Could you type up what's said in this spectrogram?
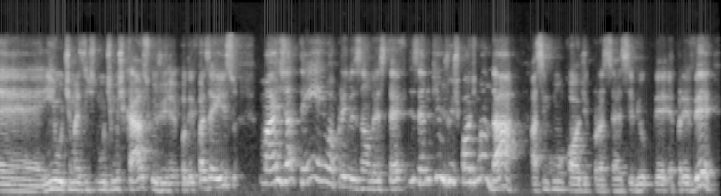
é, em, últimas, últimos casos, que o juiz vai poder fazer isso, mas já tem aí uma previsão do STF dizendo que o juiz pode mandar, assim como o Código de Processo Civil é, prevê,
